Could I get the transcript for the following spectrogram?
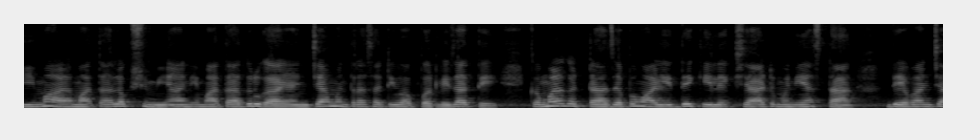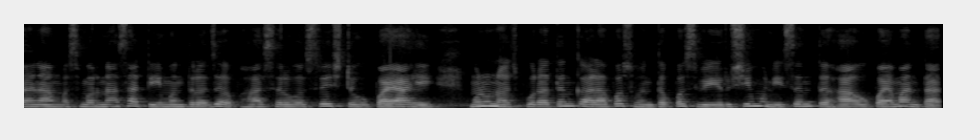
ही माळ माता लक्ष्मी आणि माता दुर्गा यांच्या मंत्रासाठी वापरली जाते. कमळगट्टा जपमाळीत देखील एकशे आठ मणी असतात. देवांच्या नामस्मरणासाठी मंत्र जप हा सर्वश्रेष्ठ उपाय आहे. म्हणूनच पुरातन काळापासून तपस्वी ऋषीमुनी संत हा उपाय मानतात.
